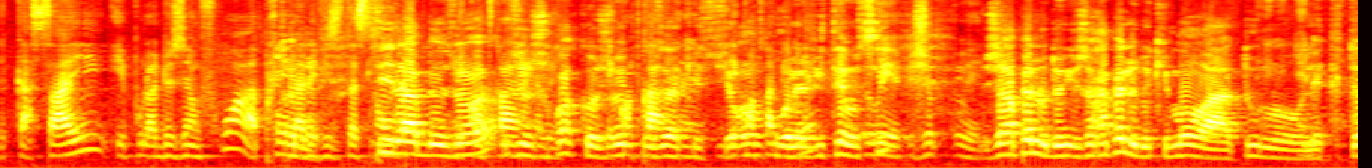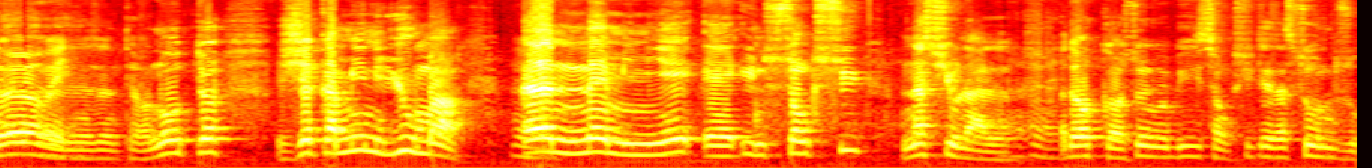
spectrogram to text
et Kassai. Et pour la deuxième fois, après la révisitation. S'il a besoin, je, crois que je vais poser la question pour l'inviter aussi. je, rappelle le, je rappelle le document à tous nos lecteurs et les internautes. Jekamine Yuma, un minier et une sanction nationale. Donc, ce sanction, c'est Sunzu.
